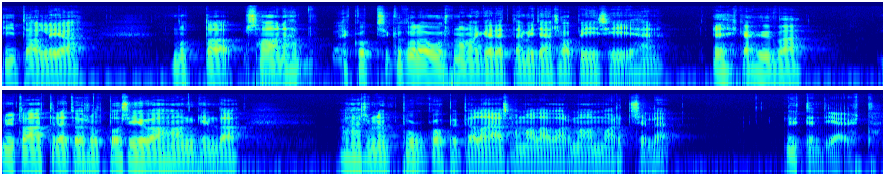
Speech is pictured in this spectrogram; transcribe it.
Italia. Mutta saa nähdä, kun kun tulee uusi manageri, että miten sopii siihen. Ehkä hyvä, nyt ajattelen, että olisi ollut tosi hyvä hankinta. Vähän semmoinen pukukoppipelaaja samalla varmaan Marchille. Nyt en tiedä yhtään.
